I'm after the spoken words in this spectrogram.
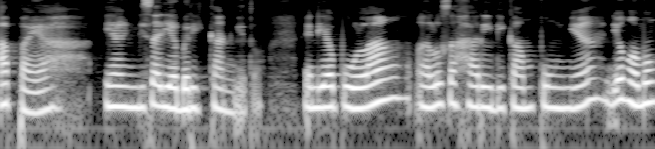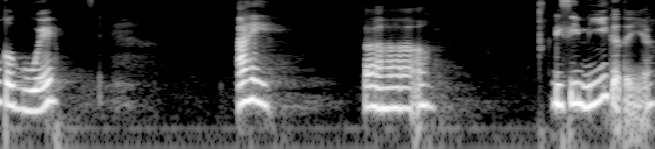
apa ya yang bisa dia berikan gitu. Dan dia pulang lalu sehari di kampungnya dia ngomong ke gue ay uh, di sini katanya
